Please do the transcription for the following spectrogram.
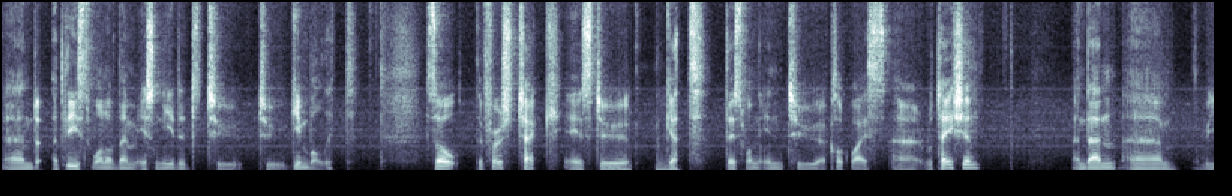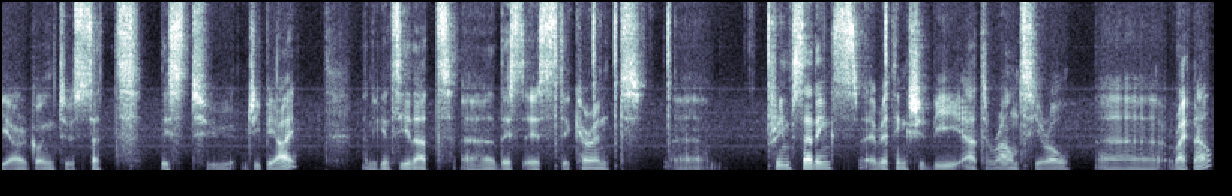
and at least one of them is needed to to gimbal it. So the first check is to get this one into a clockwise uh, rotation. And then um, we are going to set this to GPI. And you can see that uh, this is the current um, trim settings. Everything should be at around zero uh, right now.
